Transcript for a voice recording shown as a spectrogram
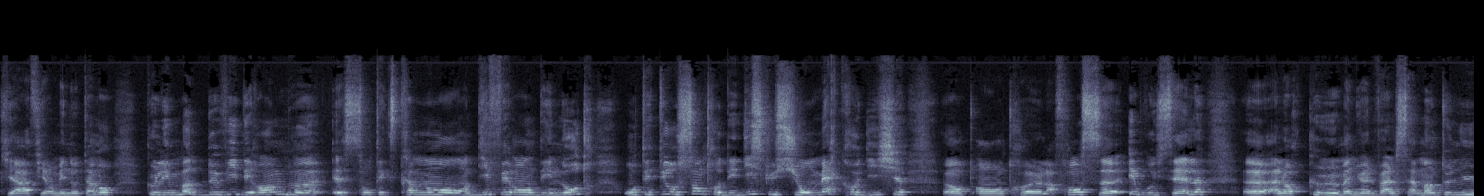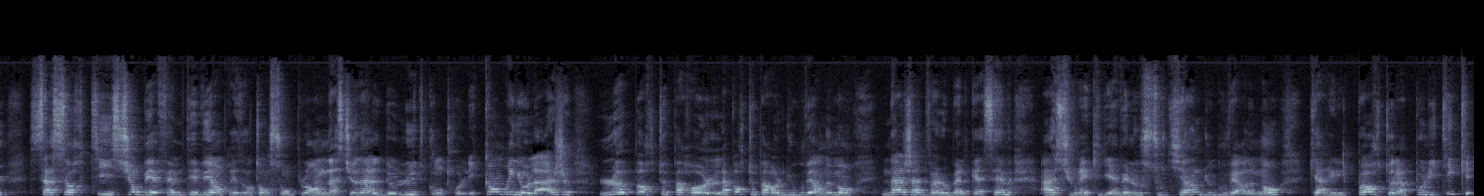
qui a affirmé notamment que les modes de vie des Roms euh, sont extrêmement différents des nôtres ont été au centre des discussions mercredi euh, entre la France et Bruxelles. Alors que Manuel Valls a maintenu sa sortie sur BFM TV en présentant son plan national de lutte contre les cambriolages, le porte-parole, la porte-parole du gouvernement, Najat Vallaud-Belkacem, a assuré qu'il y avait le soutien du gouvernement car il porte la politique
